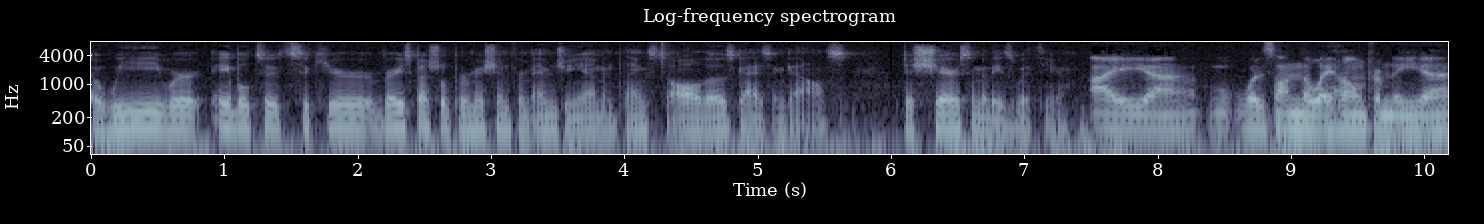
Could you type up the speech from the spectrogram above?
Uh, we were able to secure very special permission from MGM, and thanks to all those guys and gals to share some of these with you. I uh, was on the way home from the uh,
